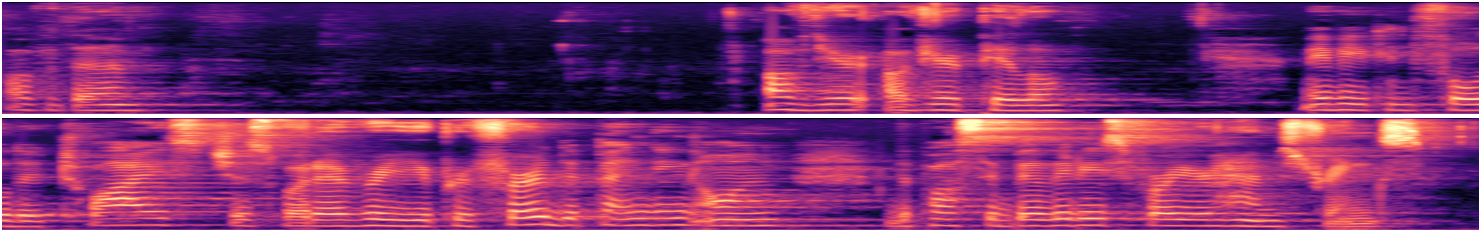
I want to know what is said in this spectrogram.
of the of your of your pillow. Maybe you can fold it twice, just whatever you prefer, depending on the possibilities for your hamstrings.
